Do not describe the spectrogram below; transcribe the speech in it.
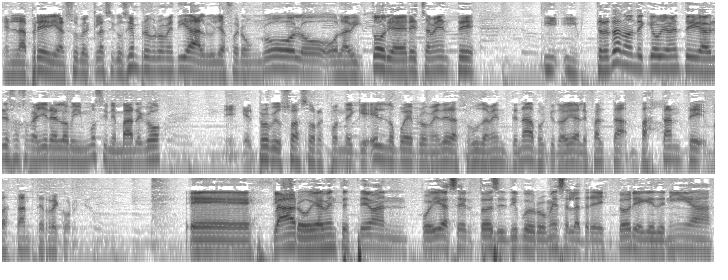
en la previa al Superclásico siempre prometía algo, ya fuera un gol o, la victoria derechamente y, trataron de que obviamente Gabriel Suazo cayera en lo mismo, sin embargo eh, el propio Suazo responde que él no puede prometer absolutamente nada porque todavía le falta bastante, bastante recorrido. Eh, claro, obviamente Esteban podía hacer todo ese tipo de promesas, la trayectoria que tenía,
